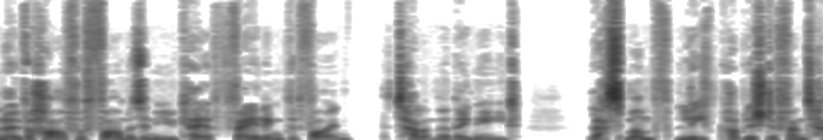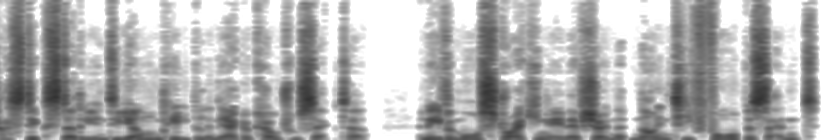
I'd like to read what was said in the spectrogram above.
and over half of farmers in the UK are failing to find the talent that they need. Last month, Leaf published a fantastic study into young people in the agricultural sector. And even more strikingly, they've shown that 94%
